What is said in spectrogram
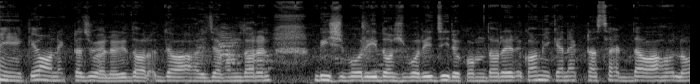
মেয়েকে অনেকটা জুয়েলারি দেওয়া হয়। যেমন ধরেন, বিশ ভরি দশ ভরি যেরকম ধরে এরকম। এখানে একটা সেট দেওয়া হলো,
